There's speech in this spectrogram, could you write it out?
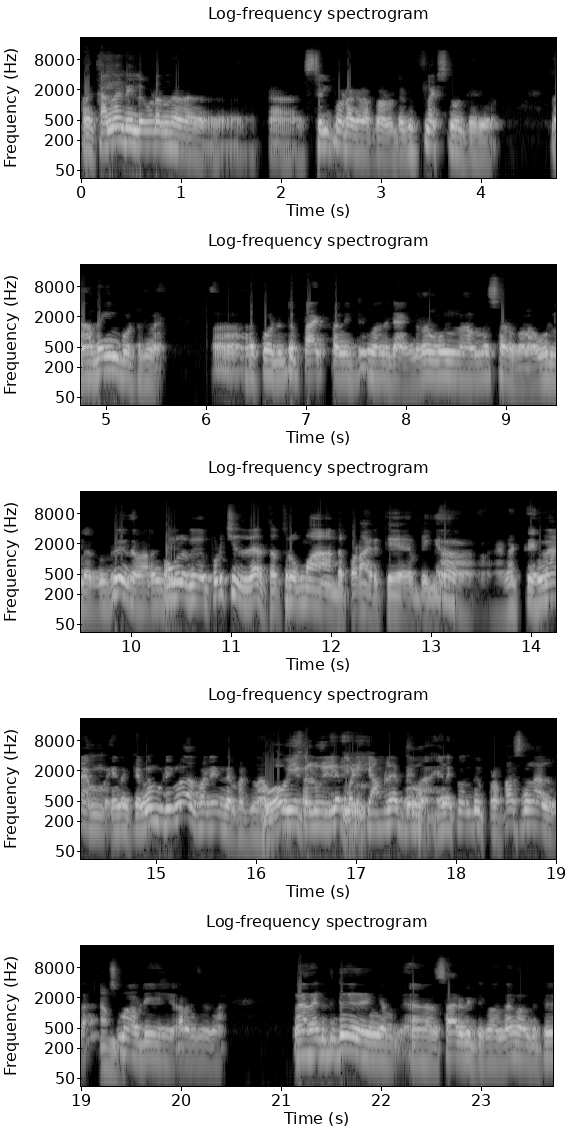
அந்த கண்ணாடியில் கூட அந்த ஸ்டில் ஃபோட்டோகிராஃபரோட ரிஃப்ளெக்ஷன் தெரியும். நான் அதையும் போட்டிருந்தேன். போட்டுட்டு பேக் பண்ணிட்டு வந்துட்டேன். கிட்டத்தட்ட மூணு நாலு மாதம் இருக்கும். நான் ஊரில் இருந்து இதை வரைஞ்சி உங்களுக்கு பிடிச்சது தத்ரூபமா அந்த படம் இருக்கு அப்படிங்கிறது? ஆஹ் எனக்கு என்ன எனக்கு என்ன முடியுமோ அதை பண்ணியிருந்தேன் பட் நான் ஓவிய கல்லூரியில படிக்காமலே எனக்கு வந்து ப்ரொஃபஷனலாக இல்லை. சும்மா அப்படி வரைஞ்சது தான் நான் அதை எடுத்துட்டு இங்கே சார் வீட்டுக்கு வந்தேன். வந்துட்டு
